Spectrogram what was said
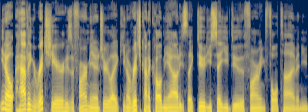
you know, having Rich here, who's a farm manager, like, you know, Rich kind of called me out. He's like, dude, you say you do the farming full time and you,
